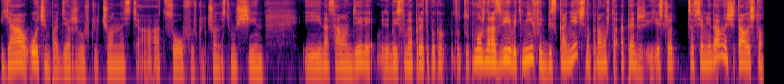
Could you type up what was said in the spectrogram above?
я очень поддерживаю включенность а, отцов и включенность мужчин. И на самом деле, э, если мы про это поговорим, тут можно развеивать мифы бесконечно, потому что, опять же, если вот совсем недавно считалось, что,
